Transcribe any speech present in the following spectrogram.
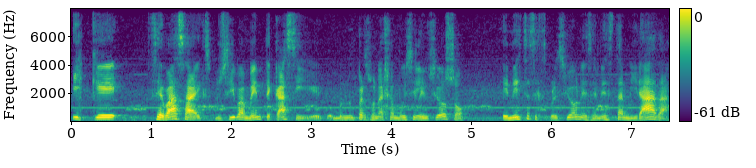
y que se basa exclusivamente, casi, como un personaje muy silencioso, en estas expresiones, en esta mirada,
